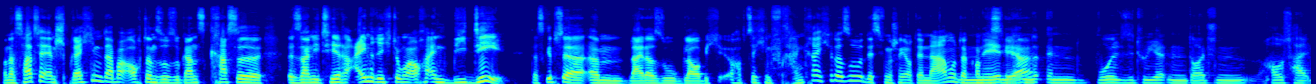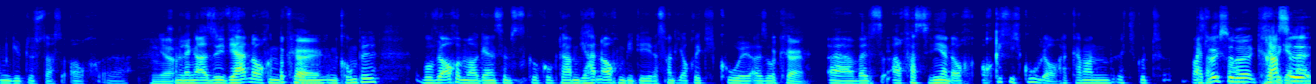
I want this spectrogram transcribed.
Und das hatte entsprechend aber auch dann so, so ganz krasse äh, sanitäre Einrichtungen, auch ein Bidet. Das gibt es ja ähm, leider so, glaube ich, hauptsächlich in Frankreich oder so. Deswegen wahrscheinlich auch der Name und da kommt nee, es her. In, in wohl situierten deutschen Haushalten gibt es das auch äh, ja. schon länger. Also wir hatten auch einen, okay. einen, einen Kumpel, wo wir auch immer gerne Simpsons geguckt haben, die hatten auch ein Bidet. Das fand ich auch richtig cool. Also, okay. äh, weil es auch faszinierend, auch, auch richtig gut auch. Da kann man richtig gut Wasser Also wirklich so eine krasse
